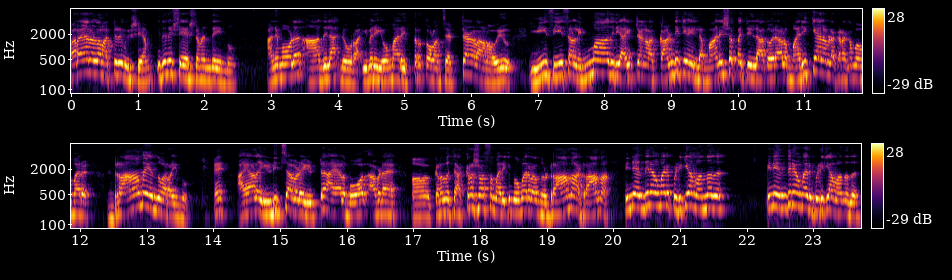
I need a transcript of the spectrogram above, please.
പറയാനുള്ള മറ്റൊരു വിഷയം. ഇതിന് ശേഷം എന്ത് ചെയ്യുന്നു? അനുമോൾ ആദില നൂറ ഇവർ യുവന്മാർ ഇത്രത്തോളം ചെറ്റകളാണോ? ഒരു ഈ സീസണിൽ ഇമാതിരി ഐറ്റങ്ങളെ കണ്ടിട്ടേ ഇല്ല. മനുഷ്യപ്പറ്റില്ലാത്ത ഒരാൾ മരിക്കാൻ അവിടെ കിടക്കുമ്പോൾ ഇവന്മാർ ഡ്രാമ എന്ന് പറയുന്നു. ഏഹ് അയാളെ ഇടിച്ച് അവിടെ ഇട്ട് അയാൾ ബോ അവിടെ കിടന്ന് ചക്രശ്വാസം മരിക്കുമ്പോൾ ഇവന്മാർ പറഞ്ഞു ഡ്രാമ ഡ്രാമ പിന്നെ എന്തിനാ ഇവന്മാർ പിടിക്കാൻ വന്നത്? പിന്നെ എന്തിനാ അവന്മാർ പിടിക്കാൻ വന്നത്?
